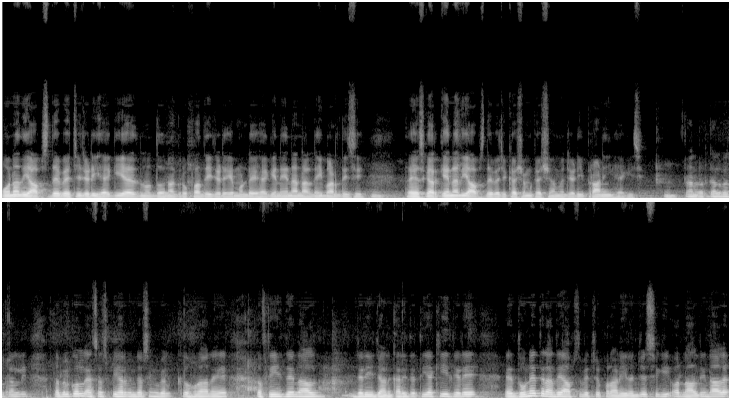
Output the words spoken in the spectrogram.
ਉਹਨਾਂ ਦੀ ਆਪਸ ਦੇ ਵਿੱਚ ਜਿਹੜੀ ਹੈਗੀ ਹੈ ਇਹਨੂੰ ਦੋਨਾਂ ਗਰੁੱਪਾਂ ਦੀ ਜਿਹੜੇ ਮੁੰਡੇ ਹੈਗੇ ਨੇ ਇਹਨਾਂ ਨਾਲ ਨਹੀਂ ਬਣਦੀ ਸੀ। ਤੇ ਇਸ ਕਰਕੇ ਇਹਨਾਂ ਦੀ ਆਪਸ ਦੇ ਵਿੱਚ ਕਸ਼ਮ-ਕਸ਼ਮ ਜਿਹੜੀ ਪੁਰਾਣੀ ਹੈਗੀ ਸੀ। ਧੰਨਵਾਦ ਗੱਲਬਾਤ ਕਰਨ ਲਈ। ਤਾਂ ਬਿਲਕੁਲ ਐਸਐਸਪੀ ਹਰਵਿੰਦਰ ਸਿੰਘ ਵਿਲਕ ਹੋਰਾਂ ਨੇ ਤਫਤੀਸ਼ ਦੇ ਨਾਲ ਜਿਹੜੀ ਜਾਣਕਾਰੀ ਦਿੱਤੀ ਹੈ ਕਿ ਜਿਹੜੇ ਦੋਨੇ ਧਿਰਾਂ ਦੇ ਆਪਸ ਵਿੱਚ ਪੁਰਾਣੀ ਰੰਜਿਸ਼ ਸੀਗੀ ਔਰ ਨਾਲ ਦੀ ਨਾਲ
